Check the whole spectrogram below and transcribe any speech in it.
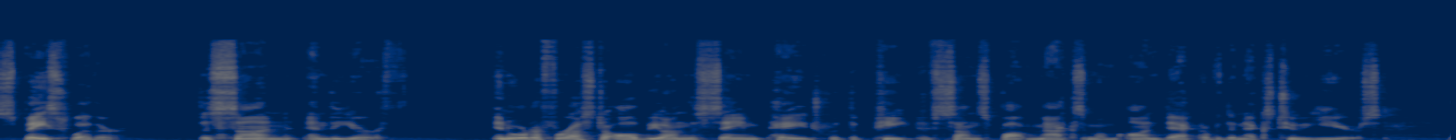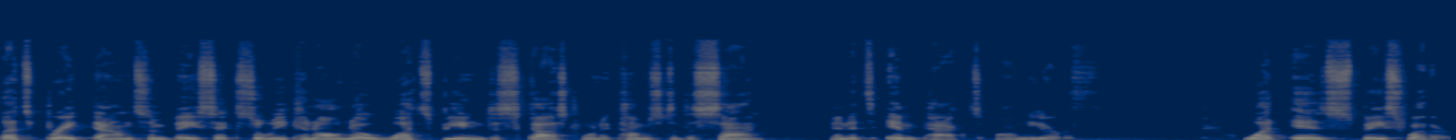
Space weather, the Sun, and the Earth. In order for us to all be on the same page with the peak of sunspot maximum on deck over the next two years, let's break down some basics so we can all know what's being discussed when it comes to the Sun and its impacts on the Earth. What is space weather?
